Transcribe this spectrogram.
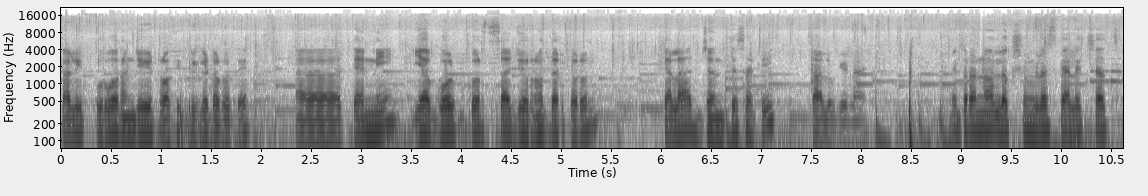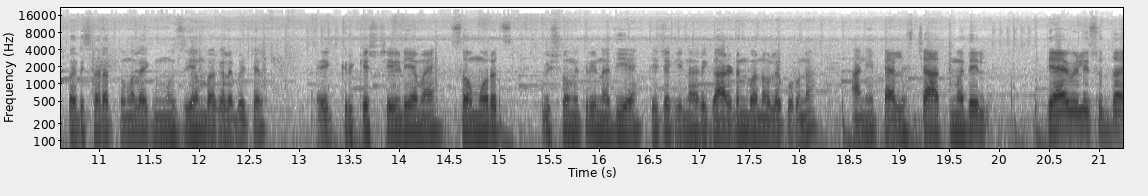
काली पूर्व रणजी ट्रॉफी क्रिकेटर होते. त्यांनी या गोल्फ कोर्सचा जीर्णोद्धार करून त्याला जनतेसाठी चालू केला आहे. मित्रांनो लक्ष्मी विलास पॅलेसच्याच परिसरात तुम्हाला एक म्युझियम बघायला भेटेल. एक क्रिकेट स्टेडियम आहे. समोरच विश्वमित्री नदी आहे. त्याच्या किनारी गार्डन बनवलं आहे पूर्ण. आणि पॅलेसच्या आतमध्ये त्यावेळीसुद्धा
